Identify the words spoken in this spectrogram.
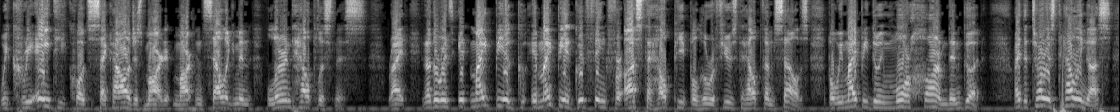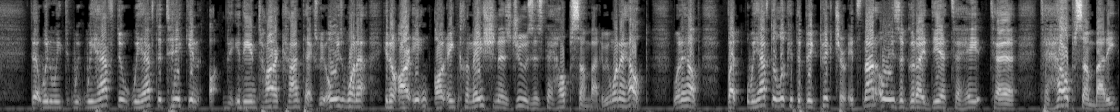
We create, he quotes a psychologist Martin, Seligman, learned helplessness right? In other words, it might be a it might be a good thing for us to help people who refuse to help themselves, but we might be doing more harm than good, right? The Torah is telling us that when we we have to we have to take in uh, the, the entire context. We always want to, you know, our in, our inclination as Jews is to help somebody. We want to help, we want to help, but we have to look at the big picture. It's not always a good idea to hate to to help somebody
